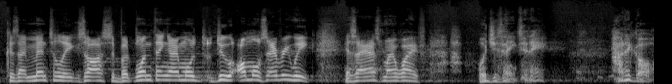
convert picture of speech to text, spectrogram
because I'm mentally exhausted. But one thing I do almost every week is I ask my wife, What'd you think today? How'd it go?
